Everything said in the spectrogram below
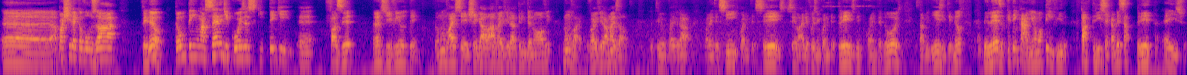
é, a pastilha que eu vou usar, entendeu? Então tem uma série de coisas que tem que é, fazer antes de vir o tempo. Então não vai ser, chegar lá vai virar 39, não vai, vai virar mais alto. Eu tenho, vai virar 45, 46, sei lá, depois vem 43, vem 42, estabiliza, entendeu? Beleza? Porque tem carinho, a moto tem vida. Patrícia, cabeça preta, é isso.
